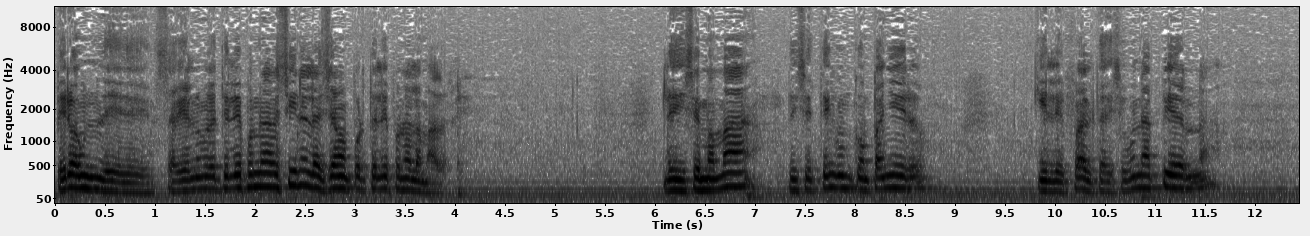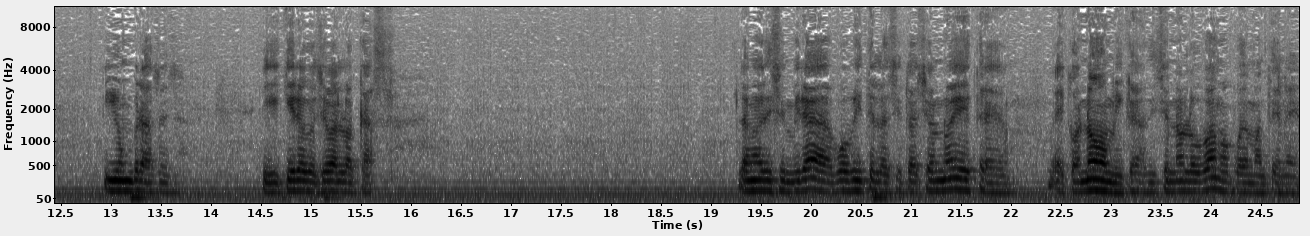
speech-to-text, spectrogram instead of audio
pero aún le, sabía el número de teléfono de una vecina y la llaman por teléfono a la madre. Le dice, mamá, dice, tengo un compañero que le falta, dice, una pierna y un brazo, y quiero llevarlo a casa. La madre dice, mira, vos viste la situación nuestra, económica, dice, no lo vamos a poder mantener.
